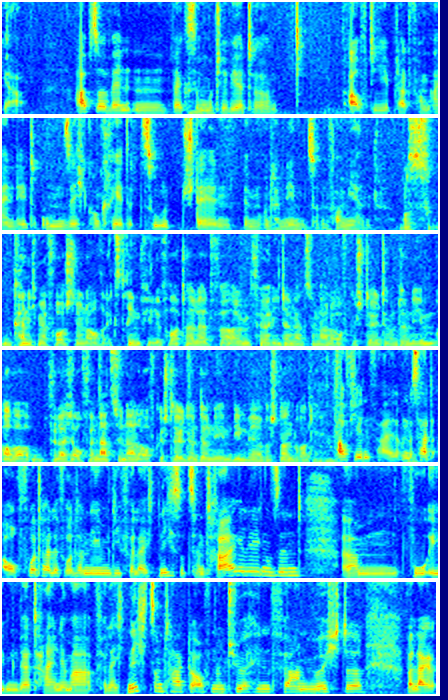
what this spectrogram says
ja, Absolventen, Wechselmotivierte auf die Plattform einlädt, um sich konkret zu Stellen im Unternehmen zu informieren. Was kann ich mir vorstellen, auch extrem viele Vorteile hat, vor allem für international aufgestellte Unternehmen, aber vielleicht auch für national aufgestellte Unternehmen, die mehrere Standorte haben. Auf jeden Fall. Und es hat auch Vorteile für Unternehmen, die vielleicht nicht so zentral gelegen sind, ähm, wo eben der Teilnehmer vielleicht nicht zum Tag der offenen Tür hinfahren möchte, weil er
